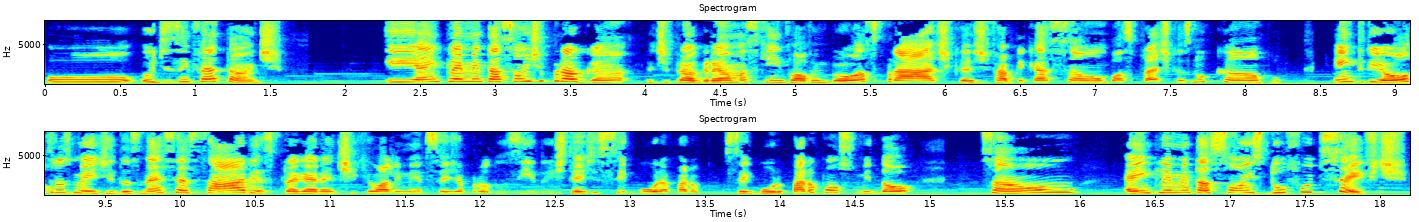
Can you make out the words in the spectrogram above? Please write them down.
o, o desinfetante. E a implementação de, program de programas que envolvem boas práticas de fabricação, boas práticas no campo, entre outras medidas necessárias para garantir que o alimento seja produzido e esteja seguro para o, seguro para o consumidor, são é, implementações do food safety.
